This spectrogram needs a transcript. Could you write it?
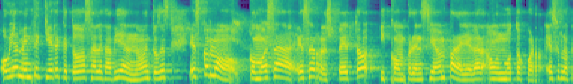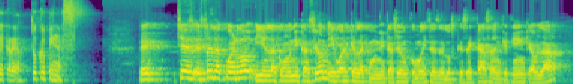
obviamente quiere que todo salga bien, ¿no? Entonces, es como, como esa, ese respeto y comprensión para llegar a un mutuo acuerdo. Eso es lo que creo. ¿Tú qué opinas? Eh, sí, estoy de acuerdo y en la comunicación, igual que en la comunicación, como dices, de los que se casan, que tienen que hablar,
